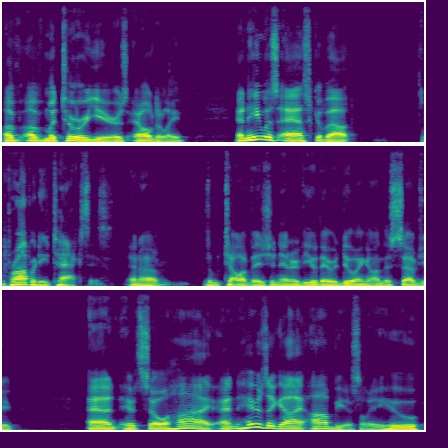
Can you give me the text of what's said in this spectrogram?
of, of mature years, elderly, and he was asked about property taxes in a some television interview they were doing on the subject. And it's so high. And here's a guy, obviously, who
